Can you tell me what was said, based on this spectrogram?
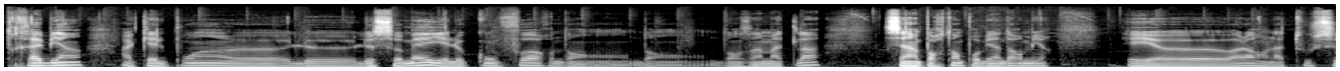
très bien à quel point le, le, sommeil et le confort dans, dans, dans un matelas, c'est important pour bien dormir. Et voilà, on a tous,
